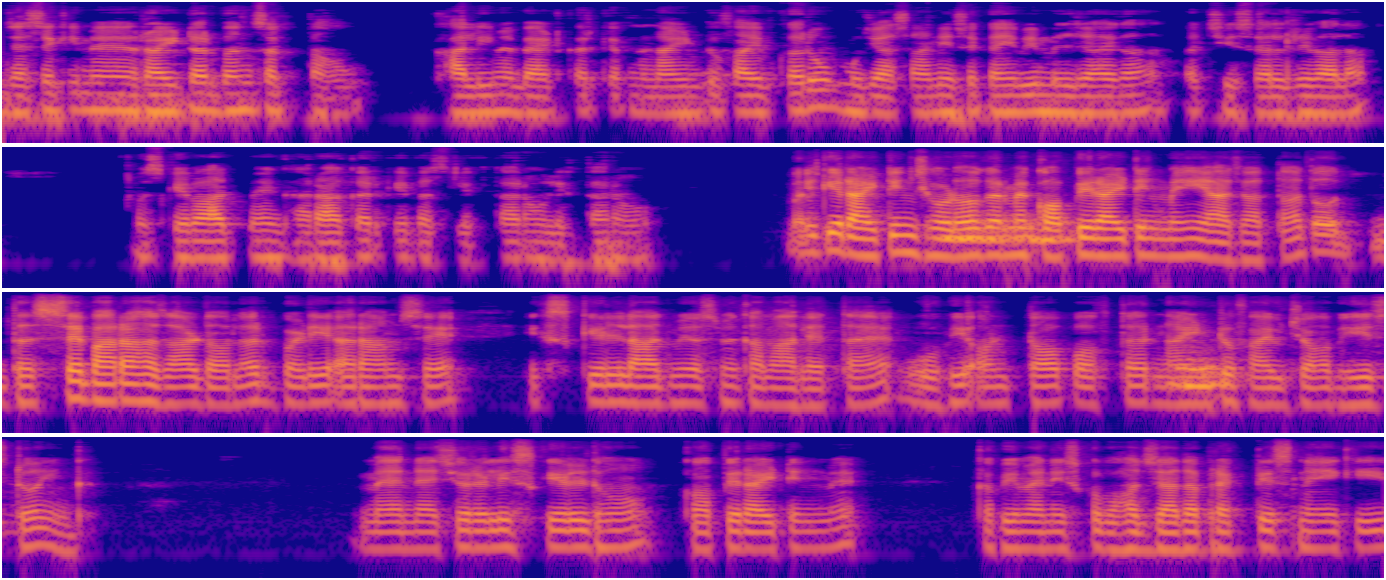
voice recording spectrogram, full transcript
जैसे कि मैं राइटर बन सकता हूँ। खाली मैं बैठ कर के अपना नाइन टू फाइव करूँ, मुझे आसानी से कहीं भी मिल जाएगा, अच्छी सैलरी वाला। उसके बाद मैं घर आकर के बस लिखता रहूँ लिखता रहूँ। बल्कि राइटिंग छोड़ो, अगर मैं कॉपी राइटिंग में ही आ जाता तो दस से बारह हज़ार डॉलर बड़े आराम से एक स्किल्ड आदमी उसमें कमा लेता है वो भी on top of the nine to five job he is doing मैं नेचुरली स्किल्ड हूँ कॉपी राइटिंग में कभी मैंने इसको बहुत ज़्यादा प्रैक्टिस नहीं की।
